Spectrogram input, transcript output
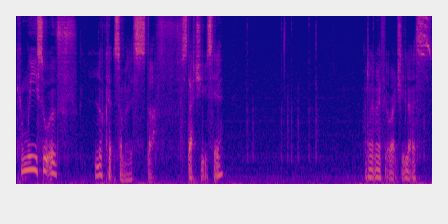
can we sort of look at some of this stuff? Statues here. I don't know if it will actually let us...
